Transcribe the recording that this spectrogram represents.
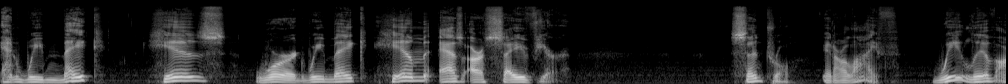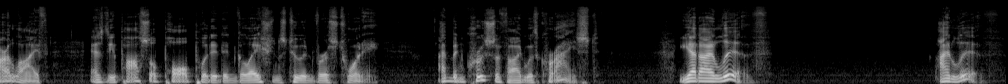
And we make His Word, we make Him as our Savior central in our life. We live our life as the Apostle Paul put it in Galatians 2 and verse 20, I've been crucified with Christ, yet I live. I live.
